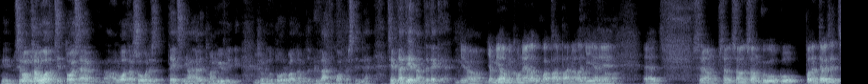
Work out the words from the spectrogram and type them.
niin silloin kun sä luotat sit toiseen, luotan suhun ja sä teet sen ihan älyttömän hyvin, niin mm. se on niin turvallinen, mutta kyllä lähtökohtaisesti ne, se pitää tietää mitä tekee. Joo, ja mieluummin koneella kuin vapaalla painoilla JNE. Se on, se on, se on, se on kun, kun potentiaaliset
